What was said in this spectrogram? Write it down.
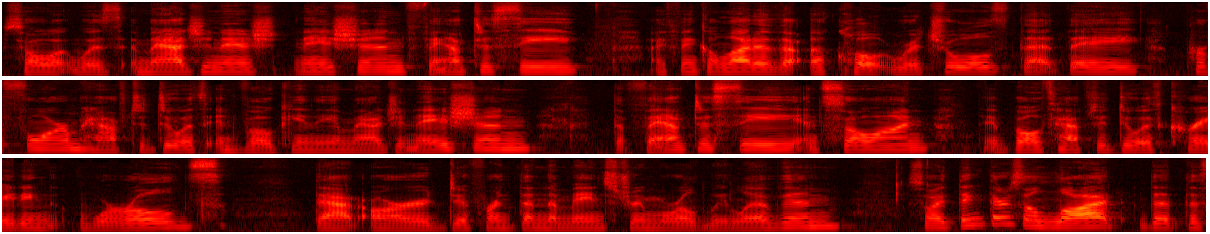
So it was imagination, fantasy. I think a lot of the occult rituals that they perform have to do with invoking the imagination, the fantasy, and so on. They both have to do with creating worlds that are different than the mainstream world we live in. So I think there's a lot that the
